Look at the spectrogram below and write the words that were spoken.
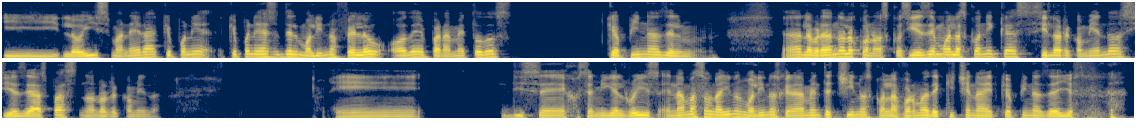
y Lois Manera, ¿qué, ponía, ¿qué ponías del Molino Fellow o de Paramétodos? ¿Qué opinas del...? Ah, la verdad no lo conozco. Si es de muelas cónicas, sí lo recomiendo. Si es de aspas, no lo recomiendo. Eh, dice José Miguel Ruiz, en Amazon hay unos molinos generalmente chinos con la forma de KitchenAid. ¿Qué opinas de ellos?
